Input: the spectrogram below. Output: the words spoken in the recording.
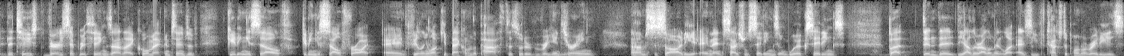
they're two very separate things, aren't they, Cormach? In terms of getting yourself getting yourself right and feeling like you're back on the path to sort of re-entering um, society and, and social settings and work settings. But then the the other element, like as you've touched upon already, is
